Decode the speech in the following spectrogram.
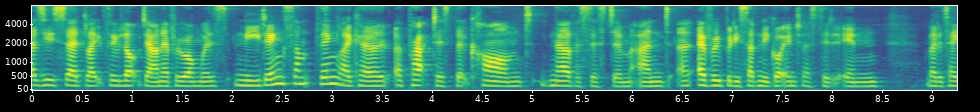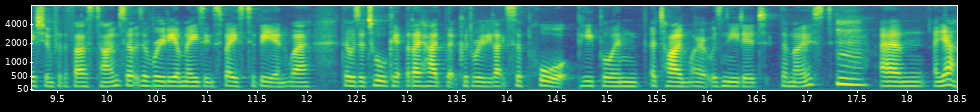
as you said, like through lockdown, everyone was needing something like a, a practice that calmed nervous system, and uh, everybody suddenly got interested in meditation for the first time. So it was a really amazing space to be in where there was a toolkit that I had that could really like support people in a time where it was needed the most. Mm. Um, and yeah,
